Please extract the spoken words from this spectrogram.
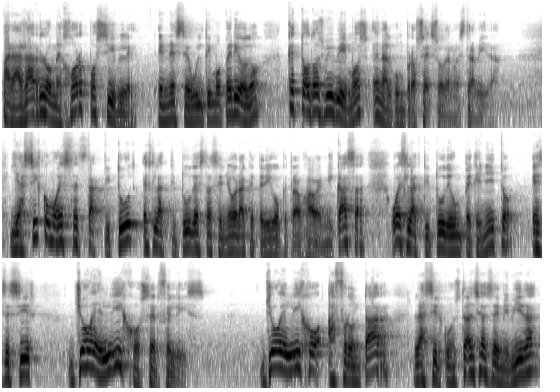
para dar lo mejor posible en ese último periodo que todos vivimos en algún proceso de nuestra vida. Y así como es esta actitud, es la actitud de esta señora que te digo que trabajaba en mi casa, o es la actitud de un pequeñito, Es decir, yo elijo ser feliz. Yo elijo afrontar las circunstancias de mi vida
